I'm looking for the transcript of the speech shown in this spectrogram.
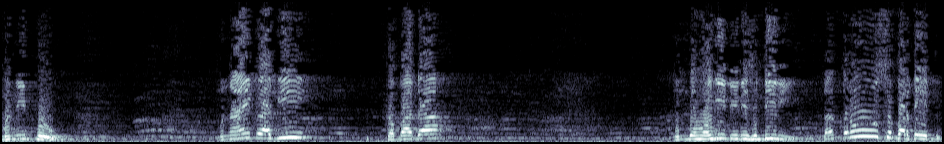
menipu. Menaik lagi kepada membohongi diri sendiri dan terus seperti itu.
